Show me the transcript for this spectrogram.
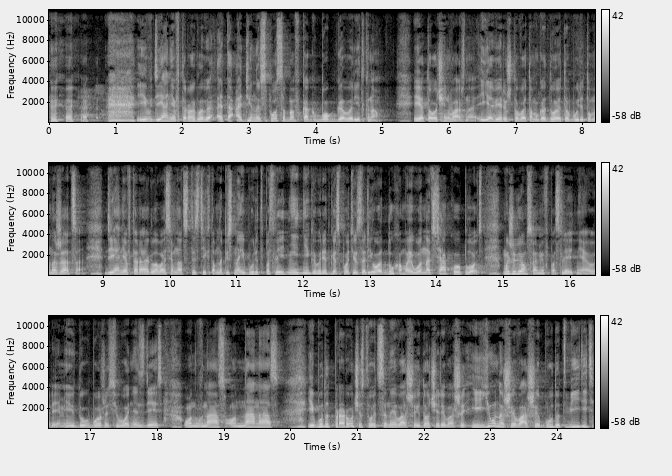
И в Деянии второй главе это один из способов, как Бог говорит к нам. И это очень важно. И я верю, что в этом году это будет умножаться. Деяние 2 глава 17 стих, там написано, «И будет в последние дни, говорит Господь, и залью от Духа Моего на всякую плоть». Мы живем с вами в последнее время, и Дух Божий сегодня здесь, Он в нас, Он на нас. И будут пророчествовать сыны ваши и дочери ваши, и юноши ваши будут видеть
